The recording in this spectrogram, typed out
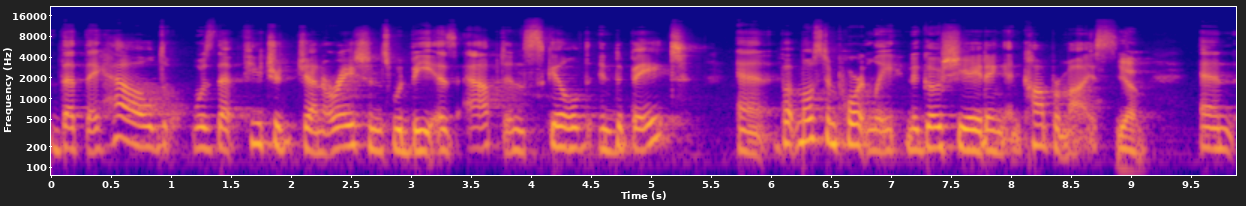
that they held was that future generations would be as apt and skilled in debate, and but most importantly, negotiating and compromise. Yeah. And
